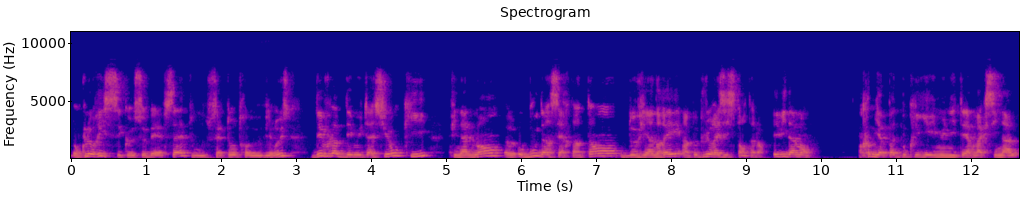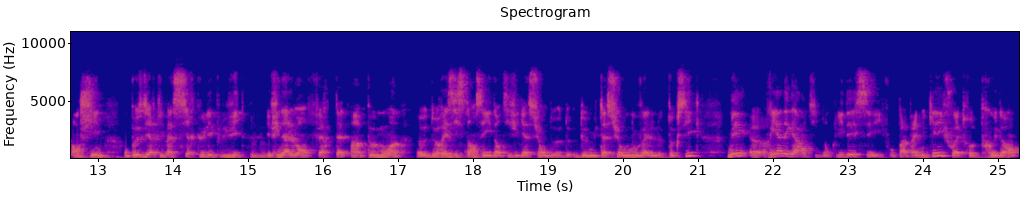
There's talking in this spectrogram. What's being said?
Donc le risque, c'est que ce BF7 ou cet autre virus développe des mutations qui, finalement, euh, au bout d'un certain temps, deviendraient un peu plus résistantes. Alors évidemment, comme il n'y a pas de bouclier immunitaire vaccinal en Chine, on peut se dire qu'il va circuler plus vite mhm. et finalement faire peut-être un peu moins euh, de résistance et identification de, mutations nouvelles toxiques. Mais euh, rien n'est garanti. Donc l'idée, c'est il ne faut pas paniquer, il faut être prudent.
